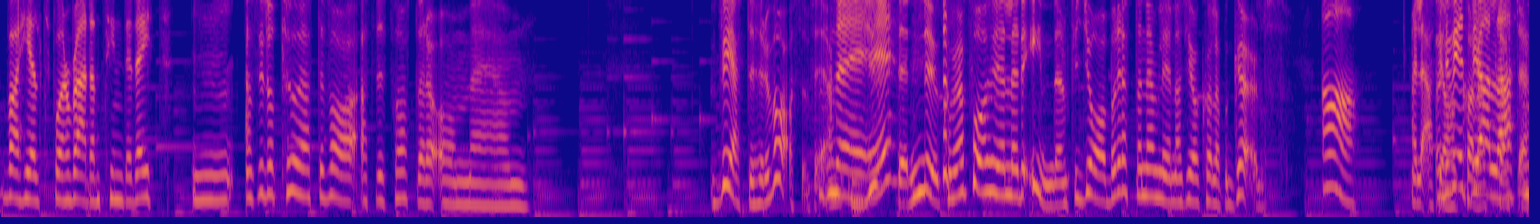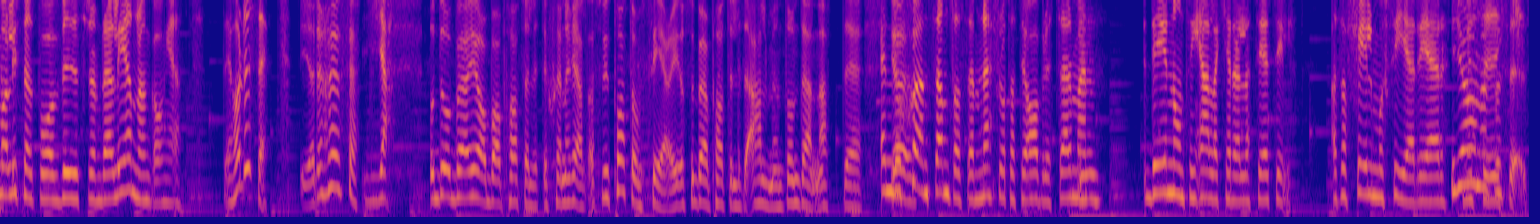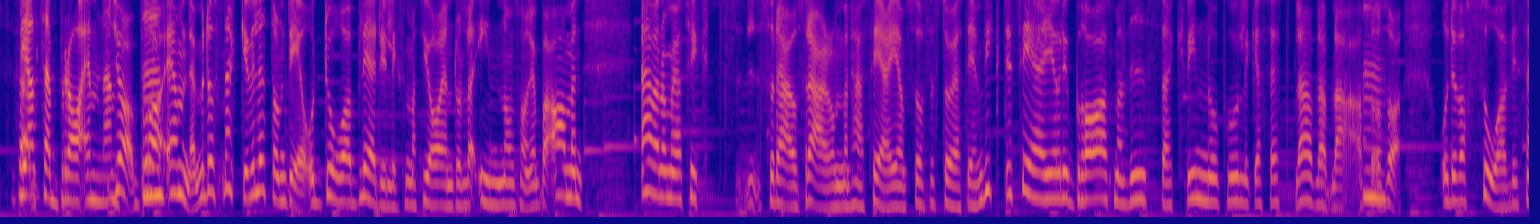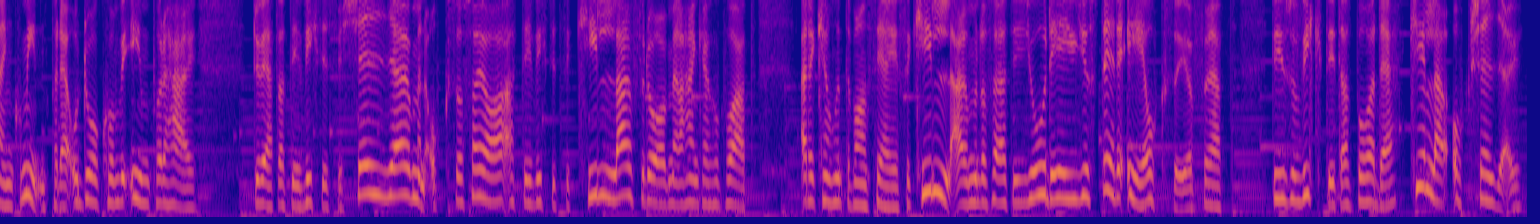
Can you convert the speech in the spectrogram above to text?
bara helt på en random Tinder-date? Mm, alltså då tror jag att det var att vi pratade om... ehm, Vet du hur det var Sofia? Nej. Just det, nu kom jag på hur jag ledde in den. För jag berättade nämligen att jag kollar på Girls. Ah, Eller alltså och det vet vi alla som har lyssnat på Wiström Dahlén någon gång att det har du sett. Ja det har jag sett. Ja. Och då börjar jag bara prata lite generellt. Alltså vi pratar om serier och så börjar jag prata lite allmänt om den. Att, eh, Ändå jag, skönt samtalsämne, förlåt att jag avbryter men det är någonting alla kan relatera till. Alltså film och serier, Ja, musik. precis. Det är här- allt så här bra ämnen. Ja, bra ämne. Men då snackar vi lite om det och då blev det liksom att jag ändå la in någon sån. Jag bara, ja men även om jag tyckt sådär och sådär om den här serien så förstår jag att det är en viktig serie och det är bra att man visar kvinnor på olika sätt, bla bla bla. Så, och, så. och det var så vi sen kom in på det och då kom vi in på det här du vet att det är viktigt för tjejer men också sa jag att det är viktigt för killar för då menar han kanske på att ja, det kanske inte var en serie för killar men då sa jag att jo det är ju just det det är också ju för att det är så viktigt att både killar och tjejer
